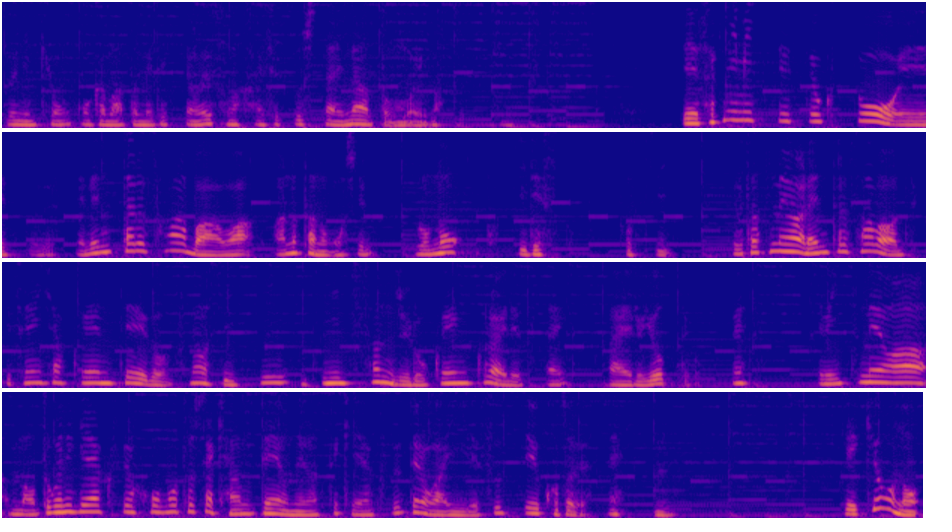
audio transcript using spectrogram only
つに今回まとめてきたので、その解説をしたいなと思います。で、先に3つ言っておくと、えー、っとですね、レンタルサーバーはあなたのお城の土地ですと。土地。2つ目は、レンタルサーバーは月1100円程度、すなわち 1, 1日36円くらいで使えるよってことですね。で、3つ目は、まあ、お得に契約する方法としてはキャンペーンを狙って契約するっていうのがいいですっていうことですね。うん。で、今日の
